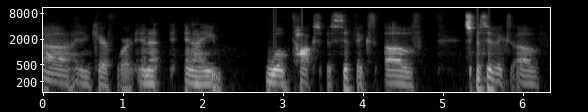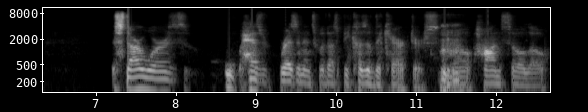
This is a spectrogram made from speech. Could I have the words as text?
uh, I didn't care for it, and I, and I will talk specifics of specifics of Star Wars has resonance with us because of the characters. You Mhm. know, Han Solo,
